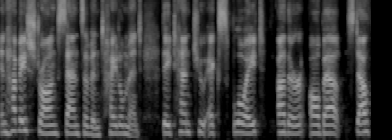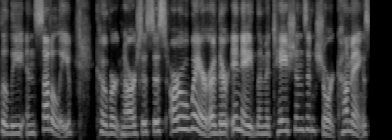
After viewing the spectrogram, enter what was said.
and have a strong sense of entitlement. They tend to exploit other, all about stealthily and subtly. Covert narcissists are aware of their innate limitations and shortcomings,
